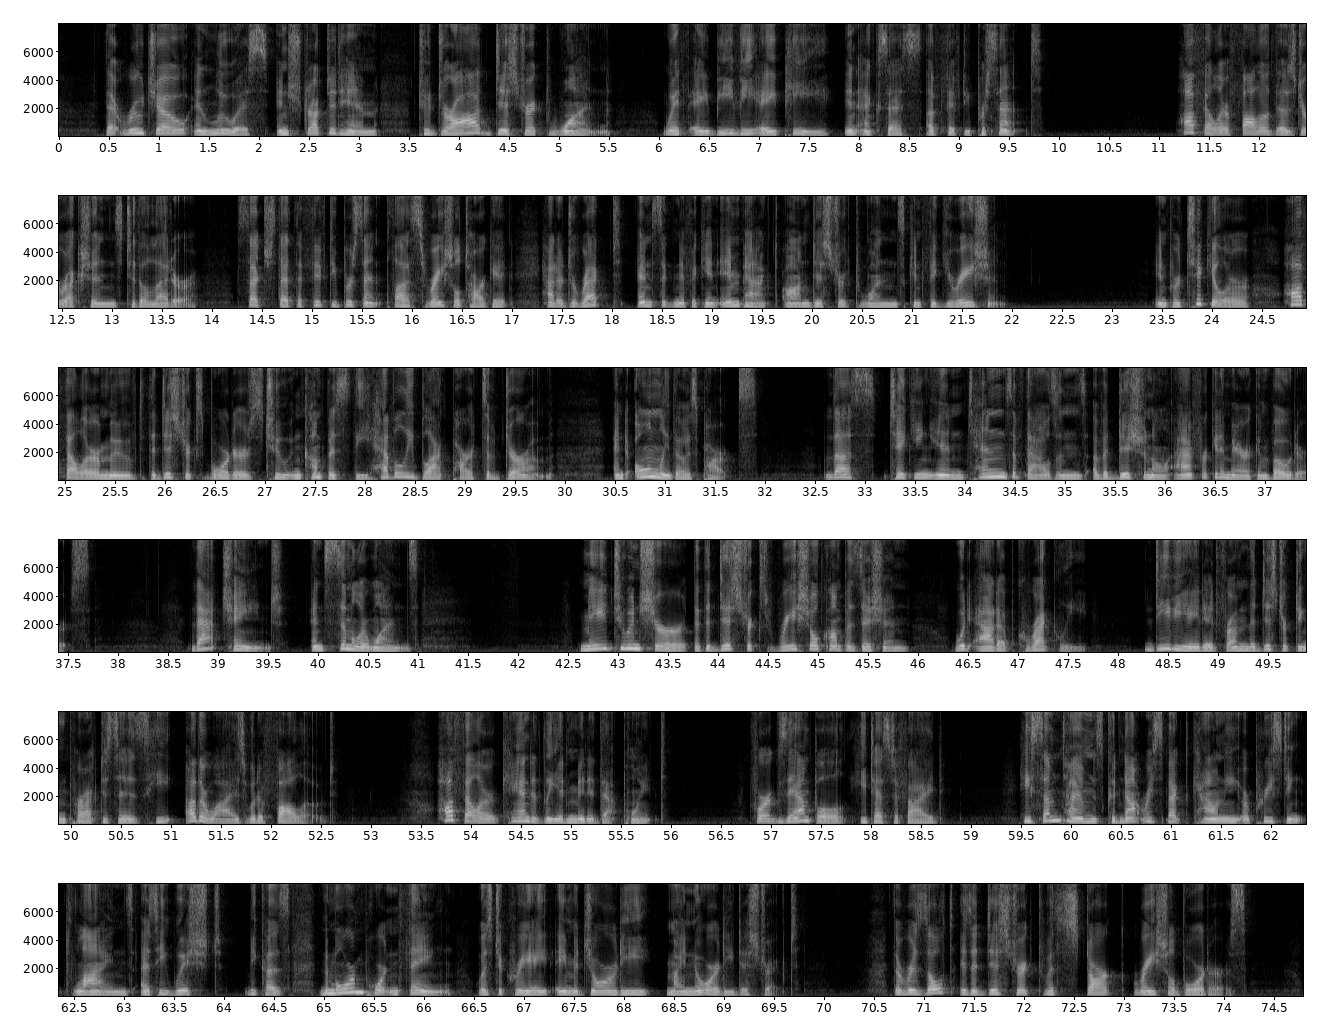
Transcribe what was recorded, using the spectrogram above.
that Rucho and Lewis instructed him to draw District 1 with a BVAP in excess of 50%. Hofeller followed those directions to the letter, such that the 50% plus racial target had a direct and significant impact on District 1's configuration. In particular, Hofeller moved the district's borders to encompass the heavily black parts of Durham, and only those parts, thus taking in tens of thousands of additional African American voters. That change, and similar ones, made to ensure that the district's racial composition would add up correctly, deviated from the districting practices he otherwise would have followed. Hofeller candidly admitted that point. For example, he testified, he sometimes could not respect county or precinct lines as he wished because the more important thing was to create a majority minority district. The result is a district with stark racial borders.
